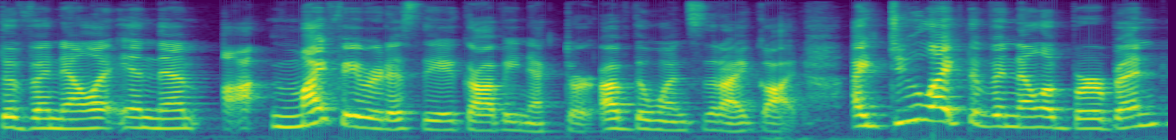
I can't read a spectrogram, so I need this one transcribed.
the vanilla in them. Uh, my favorite is the agave nectar of the ones that I got. I do like the vanilla bourbon,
